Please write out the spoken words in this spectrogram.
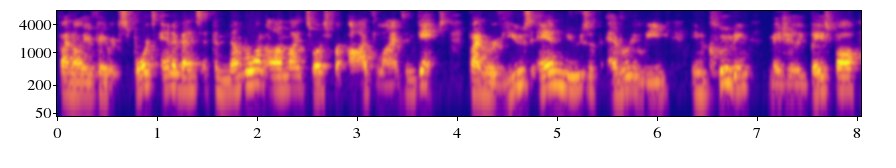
Find all your favorite sports and events at the number one online source for odds, lines, and games. Find reviews and news of every league, including Major League Baseball,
